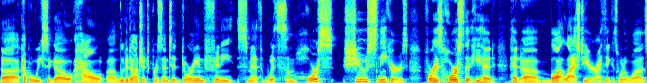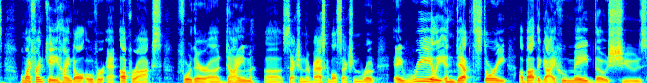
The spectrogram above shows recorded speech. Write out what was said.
uh, a couple weeks ago how uh, Luka Doncic presented Dorian Finney Smith with some horse shoe sneakers for his horse that he had had uh, bought last year. I think is what it was. Well, my friend Katie Heindl over at Uproxx for their uh, dime uh, section, their basketball section, wrote a really in-depth story about the guy who made those shoes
